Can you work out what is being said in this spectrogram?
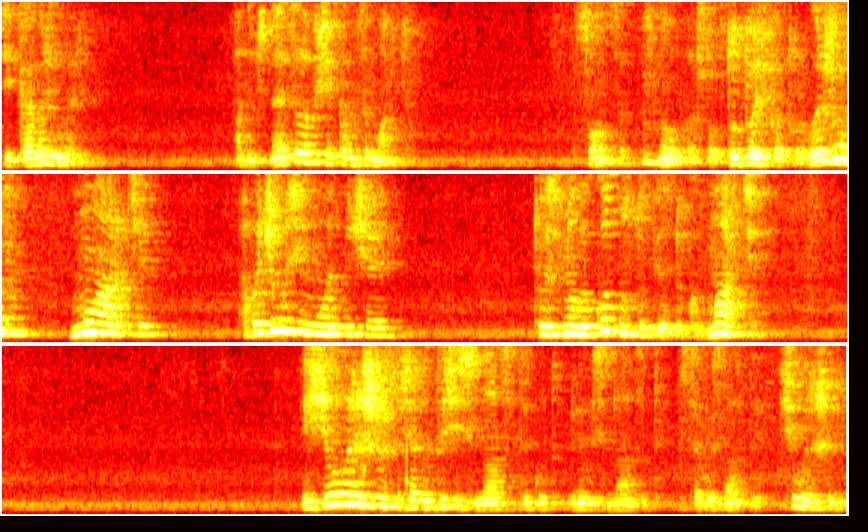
Декабрь, январь. А начинается вообще в конце марта. Солнце снова вошло в ту точку, которая вышла, в марте. А почему зимой отмечаем? То есть Новый год наступил только в марте. Из чего вы решили, что сейчас 2017 год или 18, 18? С чего вы решили?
